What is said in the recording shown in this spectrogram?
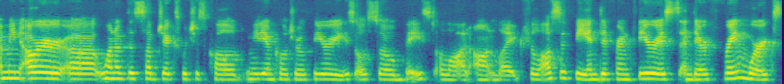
I mean, our uh, one of the subjects, which is called media and cultural theory, is also based a lot on like philosophy and different theorists and their frameworks.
